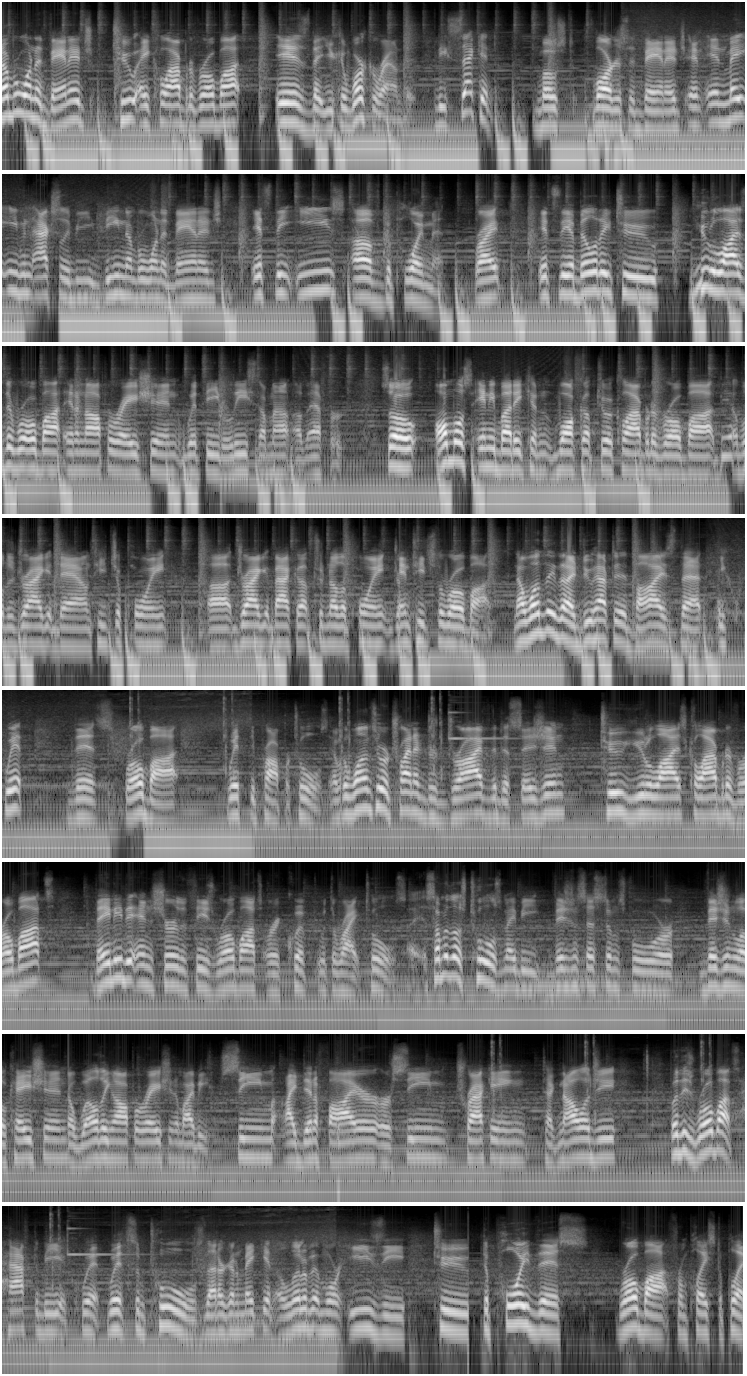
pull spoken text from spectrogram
Number one advantage to a collaborative robot is that you can work around it. The second most largest advantage, and, and may even actually be the number one advantage, it's the ease of deployment, right? It's the ability to utilize the robot in an operation with the least amount of effort. So almost anybody can walk up to a collaborative robot, be able to drag it down, teach a point, uh, drag it back up to another point and teach the robot. Now, one thing that I do have to advise that equip this robot with the proper tools. And the ones who are trying to drive the decision to utilize collaborative robots, they need to ensure that these robots are equipped with the right tools. Some of those tools may be vision systems for vision location, a welding operation, it might be seam identifier or seam tracking technology. But these robots have to be equipped with some tools that are gonna make it a little bit more easy to deploy this robot from place to place.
